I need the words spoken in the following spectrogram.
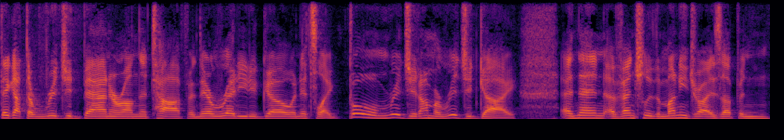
they got the Ridgid banner on the top, and they're ready to go, and it's like, boom, Ridgid, I'm a Ridgid guy, and then eventually the money dries up, and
